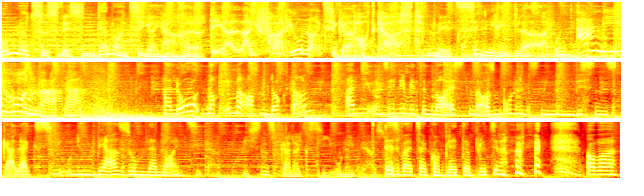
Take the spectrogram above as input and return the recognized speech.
Unnützes Wissen der 90er Jahre. Der Live-Radio 90er Podcast mit Silly Riegler. Und Andy Hohenwarter. Hallo, noch immer aus dem Lockdown. Andi und Silly mit dem Neuesten aus dem unnützen Wissensgalaxie-Universum der 90er. Wissensgalaxie-Universum. Das war jetzt ein kompletter Blödsinn. Aber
